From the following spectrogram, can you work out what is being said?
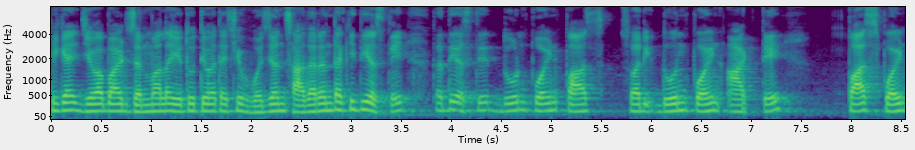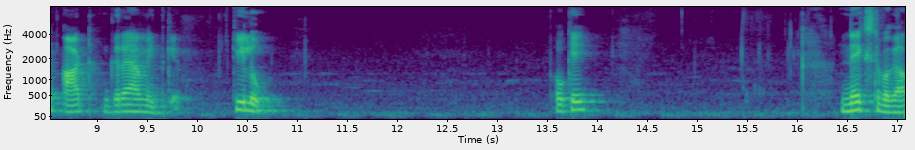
ठीक आहे? जेव्हा बाळ जन्माला येतो तेव्हा त्याचे वजन साधारणतः किती असते? तर ते असते दोन पॉईंट पाच सॉरी दोन पॉईंट आठ ते पाच पॉईंट आठ ग्रॅम इतके. किलो. ओके? नेक्स्ट बघा.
